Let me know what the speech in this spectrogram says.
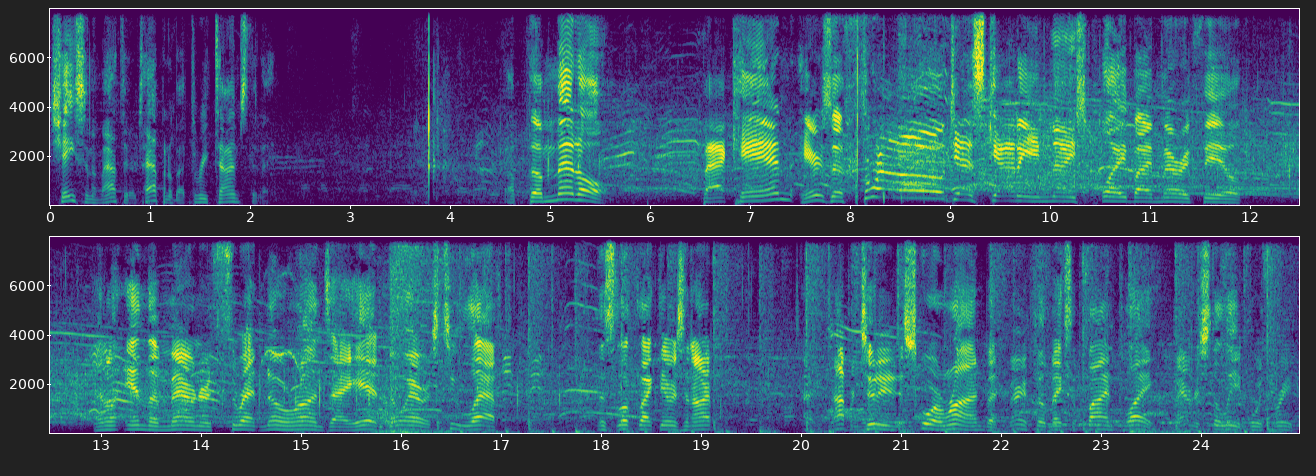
chasing him out there. It's happened about three times today. Up the middle. Backhand. Here's a throw. Just got him. Nice play by Merrifield. That'll end the Mariner threat. No runs, I hit, no errors, two left. This looked like there was an, op an opportunity to score a run, but Merrifield makes a fine play. Mariners still lead 4 3.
